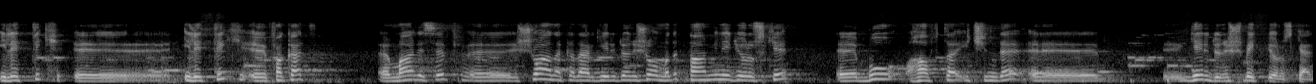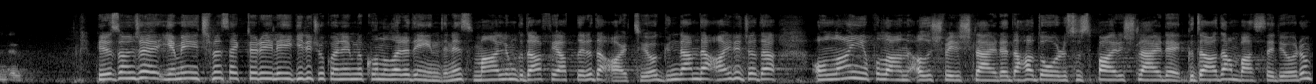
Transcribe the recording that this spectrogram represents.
ilettik. E, ilettik. E, fakat e, maalesef e, şu ana kadar geri dönüş olmadık. Tahmin ediyoruz ki e, bu hafta içinde e, e, geri dönüş bekliyoruz kendilerini. Biraz önce yeme içme sektörüyle ilgili çok önemli konulara değindiniz. Malum gıda fiyatları da artıyor. Gündemde ayrıca da online yapılan alışverişlerde daha doğrusu siparişlerde gıdadan bahsediyorum.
